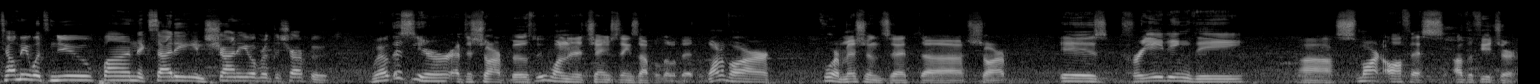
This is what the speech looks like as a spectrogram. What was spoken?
tell me what's new, fun, exciting, and shiny over at the Sharp booth. Well, this year at the Sharp booth, we wanted to change things up a little bit. One of our core missions at uh, Sharp is creating the uh, smart office of the future.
